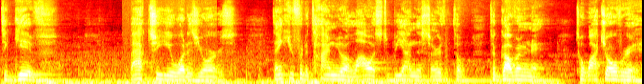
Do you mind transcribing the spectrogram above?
to give back to you what is yours. Thank you for the time you allow us to be on this earth, to, to govern it, to watch over it.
